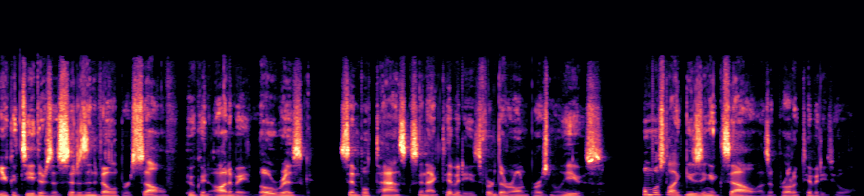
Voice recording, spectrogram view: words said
You can see there's a citizen developer self who can automate low risk, simple tasks and activities for their own personal use, almost like using Excel as a productivity tool.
